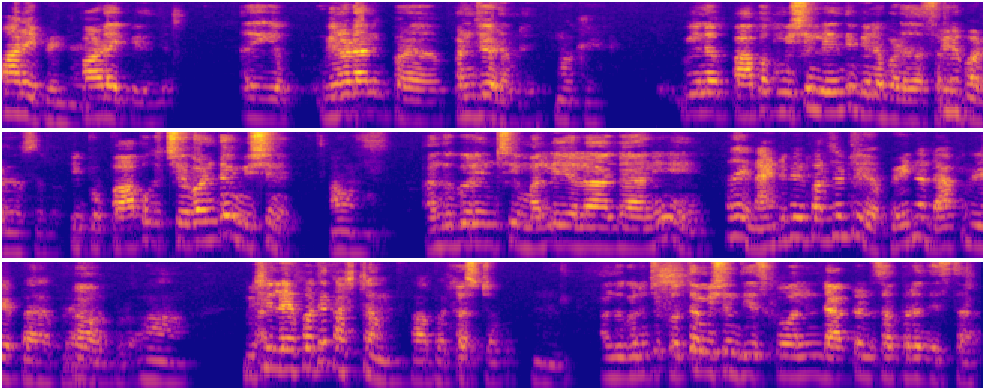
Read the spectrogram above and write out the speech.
పాడైపోయింది. పాడైపోయింది. అది వినడానికి పనిచేయడం లేదు. విన పాపకు మిషన్ లేనిది వినపడదు అసలు. వినపడదు అసలు. ఇప్పుడు పాపకు చెవంటే మిషనే. అవును. అందు గురించి మళ్ళీ ఎలాగా అని అదే నైన్టీ ఫైవ్ పర్సెంట్ పోయిన డాక్టర్ చెప్పారు. అప్పుడు మిషన్ లేకపోతే కష్టం కష్టం. అందు గురించి కొత్త మిషన్ తీసుకోవాలని డాక్టర్ని సంప్రదిస్తారు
